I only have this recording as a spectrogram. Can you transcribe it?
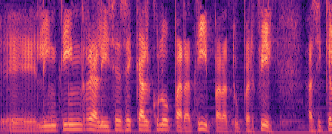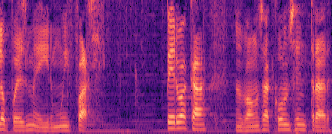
eh, LinkedIn realiza ese cálculo para ti, para tu perfil. Así que lo puedes medir muy fácil. Pero acá nos vamos a concentrar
